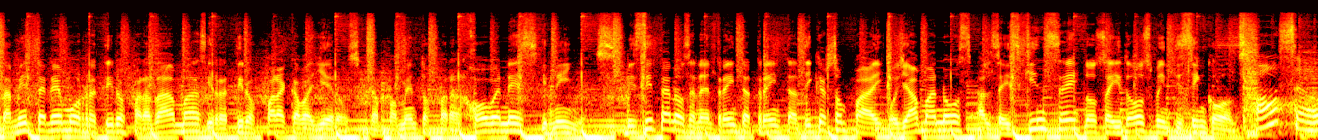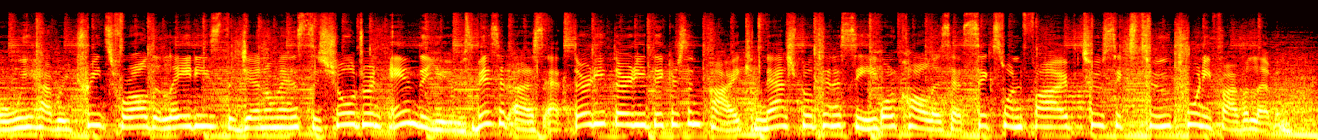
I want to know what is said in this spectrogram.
También tenemos retiros para damas y retiros para caballeros, campamentos para jóvenes y niños. Visítanos en el 3030 Dickerson Pike o llámanos al 615-262-2511. Also, we have retreats for all the ladies, the gentlemen, the children, and the youth. Visit us at 3030 Dickerson Pike, Nashville, Tennessee, or call us at 615 262 2511.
